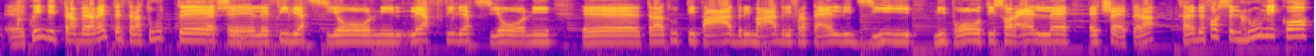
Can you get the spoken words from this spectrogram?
eh, quindi tra veramente tra tutte eh sì. eh, le filiazioni, le affiliazioni, eh, tra tutti i padri, madri, fratelli, zii, nipoti, sorelle, eccetera, sarebbe forse l'unico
